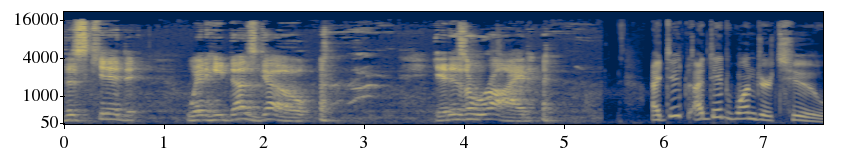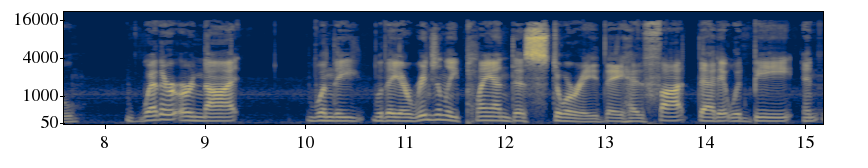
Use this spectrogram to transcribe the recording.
this kid, when he does go, it is a ride. I did. I did wonder too whether or not when the when they originally planned this story, they had thought that it would be an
